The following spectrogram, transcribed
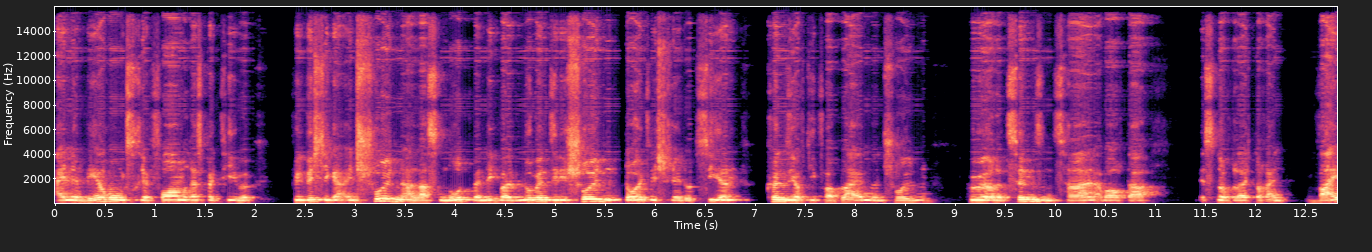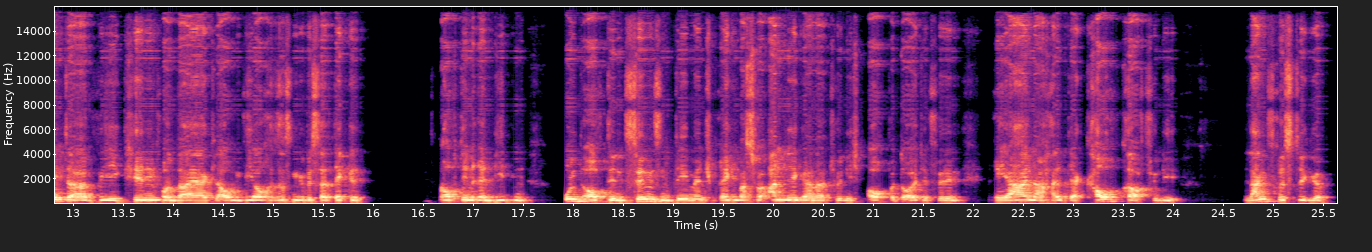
eine Währungsreform respektive viel wichtiger ein Schuldenerlassen notwendig, weil nur wenn Sie die Schulden deutlich reduzieren, können Sie auf die verbleibenden Schulden höhere Zinsen zahlen. Aber auch da ist noch vielleicht noch ein weiter Weg hin. Von daher glauben wir auch, es ist ein gewisser Deckel auf den Renditen und auf den Zinsen dementsprechend, was für Anleger natürlich auch bedeutet für den realen Erhalt der Kaufkraft, für die langfristige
